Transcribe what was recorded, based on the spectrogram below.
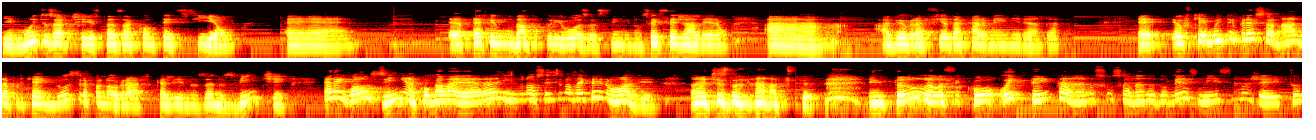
E muitos artistas aconteciam. É, até tem um dado curioso, assim, não sei se vocês já leram a, a biografia da Carmen Miranda. É, eu fiquei muito impressionada porque a indústria fonográfica ali nos anos 20 era igualzinha como ela era em 1999, antes do Napster. Então, ela ficou 80 anos funcionando do mesmíssimo jeito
